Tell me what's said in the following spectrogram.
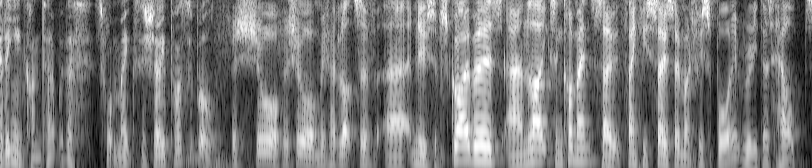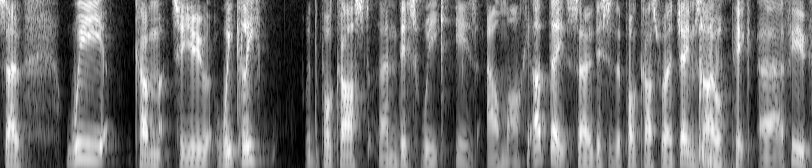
getting in contact with us. It's what makes the show possible. For sure, for sure. And we've had lots of uh, new subscribers and likes and comments. So thank you so, so much for your support. It really does help. So we come to you weekly with the podcast, and this week is our market update. So this is the podcast where James and I will pick uh, a few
